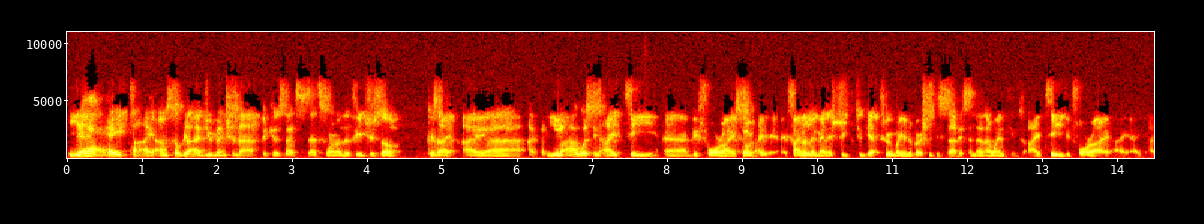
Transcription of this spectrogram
Yeah. Hey, Ty, I'm so glad you mentioned that because that's that's one of the features. So, because I, I, uh, I, you know, I was in IT uh, before I, so I, finally managed to, to get through my university studies, and then I went into IT before I, I, I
